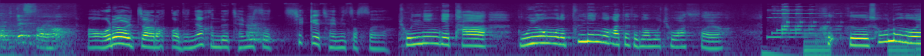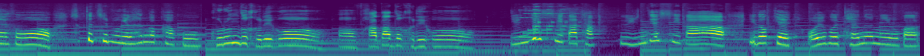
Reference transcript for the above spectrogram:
어땠어요? 어, 어려울 줄 알았거든요. 근데 재밌었, 쉽게 재밌었어요. 졸린 게 다 무용으로 풀린 것 같아서 너무 좋았어요. 그, 그 손으로 해서 스케치북이라 생각하고 구름도 그리고, 어, 바다도 그리고, 윤재 씨가 작, 그 윤재 씨가 이렇게 얼굴 대는 이유가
